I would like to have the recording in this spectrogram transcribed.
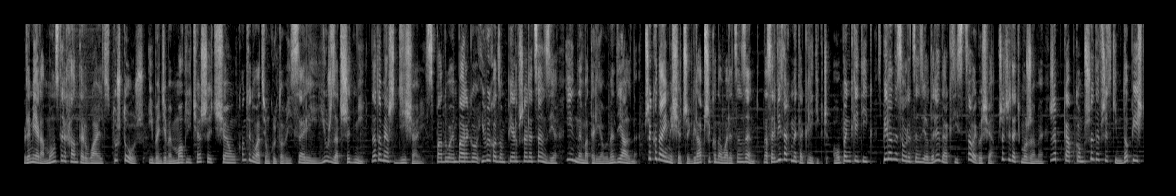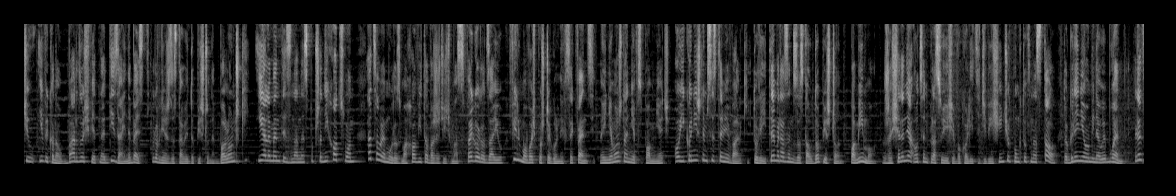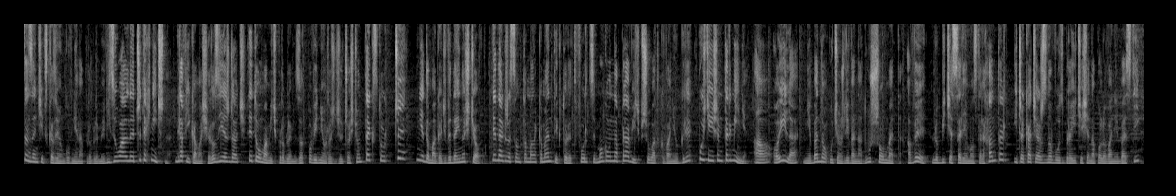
Premiera Monster Hunter Wilds tuż tuż i będziemy mogli cieszyć się kontynuacją kultowej serii już za 3 dni. Natomiast dzisiaj spadło embargo i wychodzą pierwsze recenzje i inne materiały medialne. Przekonajmy się, czy gra przekonała recenzentów. Na serwisach Metacritic czy OpenCritic zbierane są recenzje od redakcji z całego świata. Przeczytać możemy, że Capcom przede wszystkim dopieścił i wykonał bardzo świetne designy bestii. Również zostały dopieszczone bolączki i elementy znane z poprzednich odsłon, a całemu rozmachowi towarzyszyć ma swego rodzaju filmowość poszczególnych sekwencji. No i nie można nie wspomnieć o ikonicznym systemie walki, który i tym razem został dopieszczony. Pomimo, że średnia ocen plasuje się w okolicy 90 punktów na 100, to gry nie ominęły błędy. Recenzenci wskazują głównie na problemy wizualne czy techniczne. Grafika ma się rozjeżdżać, tytuł ma mieć problemy z odpowiednią rozdzielczością tekstur, czy nie domagać wydajnościowo. Jednakże są to mankamenty, które twórcy mogą naprawić przy łatkowaniu gry w późniejszym terminie, a o ile nie będą uciążliwe na dłuższą metę. A wy lubicie serię Monster Hunter i czekacie aż znowu uzbroicie się na polowanie bestii?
